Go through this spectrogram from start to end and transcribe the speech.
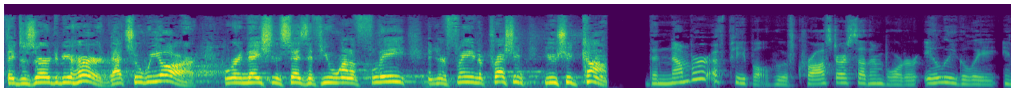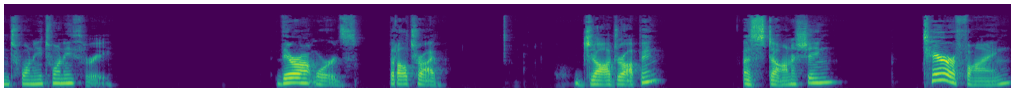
They deserve to be heard. That's who we are. We're a nation that says if you want to flee and you're fleeing oppression, you should come. The number of people who have crossed our southern border illegally in 2023, there aren't words, but I'll try. Jaw dropping, astonishing, terrifying,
